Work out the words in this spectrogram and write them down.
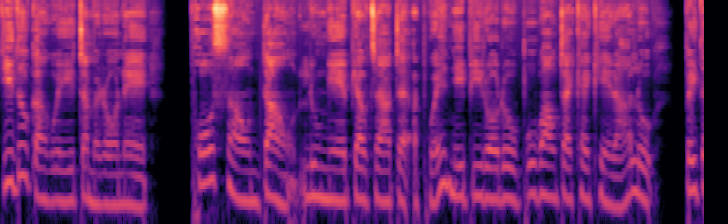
ပြည်သူ့ကာကွယ်ရေးတပ်မတော်နဲ့ဖိုးဆောင်တောင်လူငယ်ပျောက်ကြားတဲ့အဖွဲ့နေပြည်တော်တို့ပူးပေါင်းတိုက်ခိုက်ခဲ့တာလို့ပိတ်တ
